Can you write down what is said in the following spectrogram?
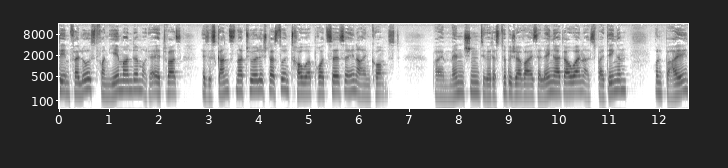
dem Verlust von jemandem oder etwas ist es ganz natürlich, dass du in Trauerprozesse hineinkommst. Bei Menschen wird das typischerweise länger dauern als bei Dingen und bei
